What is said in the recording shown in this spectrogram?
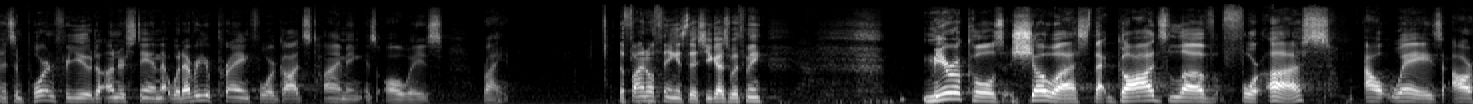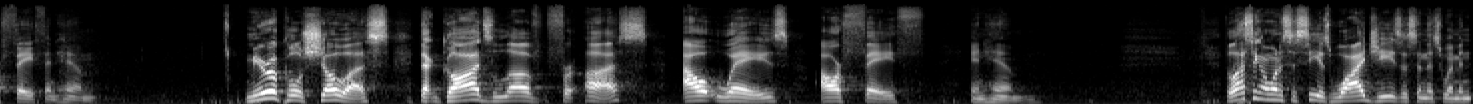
And it's important for you to understand that whatever you're praying for, God's timing is always right. The final thing is this you guys with me? Miracles show us that God's love for us outweighs our faith in Him. Miracles show us that God's love for us outweighs our faith in Him. The last thing I want us to see is why Jesus and this woman,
